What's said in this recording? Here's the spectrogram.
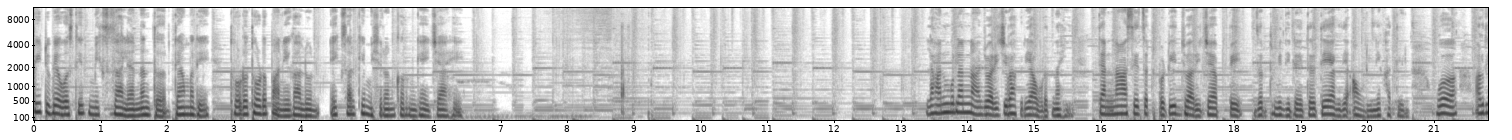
पीठ व्यवस्थित मिक्स झाल्यानंतर त्यामध्ये थोडं थोडं पाणी घालून एकसारखे मिश्रण करून घ्यायचे आहे. लहान मुलांना ज्वारीची भाकरी आवडत नाही. त्यांना असे चटपटीत ज्वारीचे आप्पे जर तुम्ही दिले तर ते अगदी आवडीने खातील व अगदी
